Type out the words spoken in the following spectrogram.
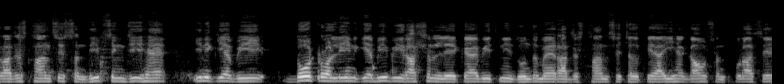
राजस्थान से संदीप सिंह जी हैं इनकी अभी दो ट्रॉली इनकी अभी भी राशन लेकर अभी इतनी धुंध में राजस्थान से चल के आई हैं गांव संतपुरा से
